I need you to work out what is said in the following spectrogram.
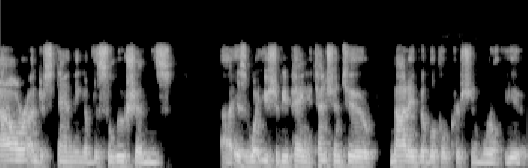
our understanding of the solutions uh, is what you should be paying attention to, not a biblical Christian worldview.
